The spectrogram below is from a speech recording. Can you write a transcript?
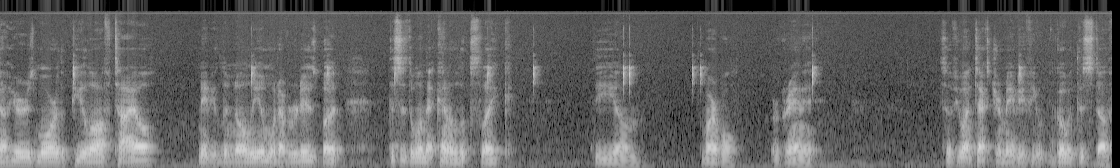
Now here is more of the peel off tile, maybe linoleum, whatever it is, but this is the one that kind of looks like the um, marble or granite. So if you want texture, maybe if you go with this stuff,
